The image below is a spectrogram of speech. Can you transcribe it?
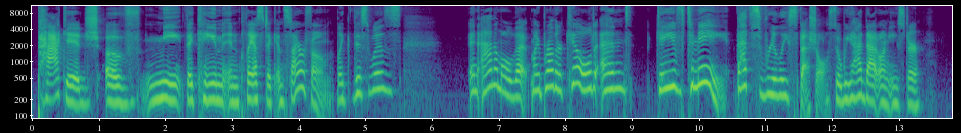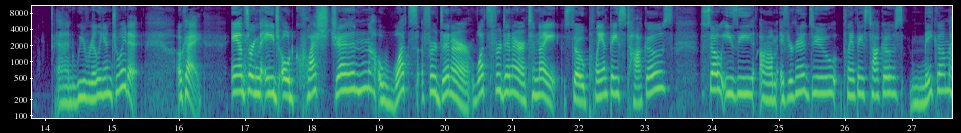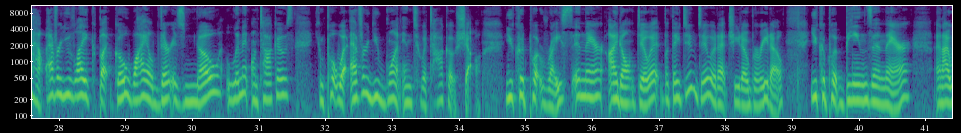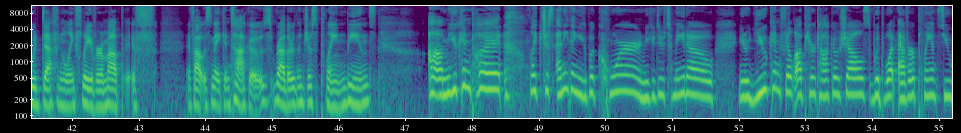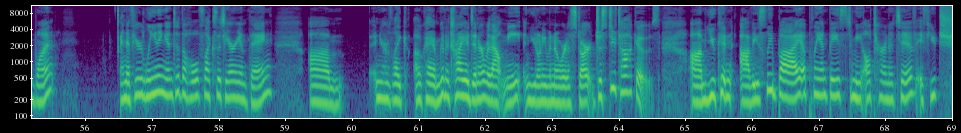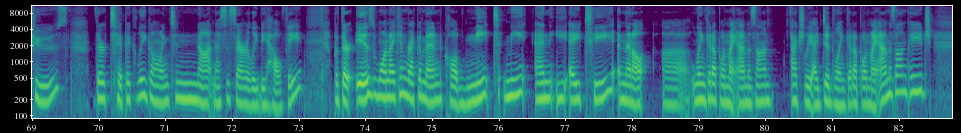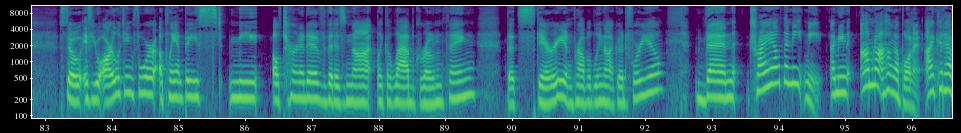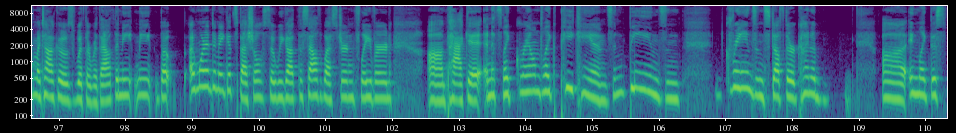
package of meat that came in plastic and styrofoam. Like, this was an animal that my brother killed and gave to me. That's really special. So, we had that on Easter and we really enjoyed it. Okay answering the age old question what's for dinner? What's for dinner tonight? So, plant based tacos. So easy. Um, if you're going to do plant based tacos, make them however you like, but go wild. There is no limit on tacos. You can put whatever you want into a taco shell. You could put rice in there. I don't do it, but they do do it at Cheeto Burrito. You could put beans in there, and I would definitely flavor them up if if I was making tacos rather than just plain beans. Um, you can put like just anything. You could put corn, you could do tomato. You know, you can fill up your taco shells with whatever plants you want. And if you're leaning into the whole flexitarian thing, um, and you're like, okay, I'm going to try a dinner without meat and you don't even know where to start, just do tacos. Um, you can obviously buy a plant based meat alternative if you choose. They're typically going to not necessarily be healthy, but there is one I can recommend called Neat Meat, N E A T, and then I'll uh, link it up on my Amazon. Actually, I did link it up on my Amazon page. So if you are looking for a plant based meat alternative that is not like a lab grown thing that's scary and probably not good for you, then try out the neat meat. I mean, I'm not hung up on it. I could have my tacos with or without the neat meat, but I wanted to make it special. So we got the Southwestern flavored um, packet, and it's like ground like pecans and beans and grains and stuff. They're kind of uh, in like this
